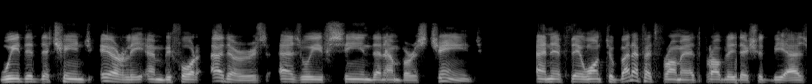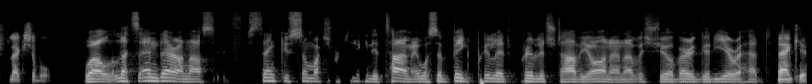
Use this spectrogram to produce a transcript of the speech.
we did the change early and before others as we've seen the numbers change. And if they want to benefit from it, probably they should be as flexible. Well, let's end there, Anas. Thank you so much for taking the time. It was a big privilege, privilege to have you on, and I wish you a very good year ahead. Thank you.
